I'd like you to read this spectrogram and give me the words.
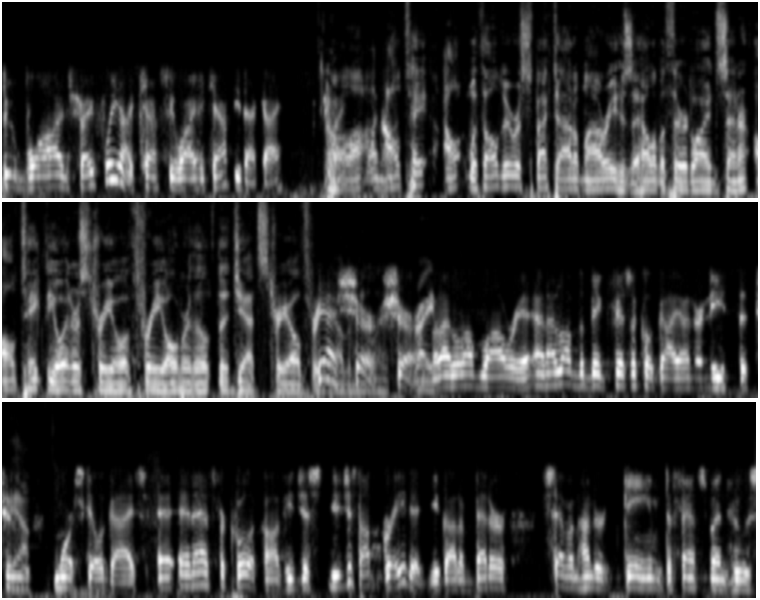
Dubois and Scheifele? I can't see why he can't be that guy. Well, I'll, I'll take, I'll, with all due respect to Adam Lowry, who's a hell of a third line center, I'll take the Oilers trio of three over the, the Jets trio of three. Yeah, sure, sure. Right. But I love Lowry, and I love the big physical guy underneath the two yeah. more skilled guys. And, and as for Kulikov, he just you just upgraded. You got a better 700 game defenseman who's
